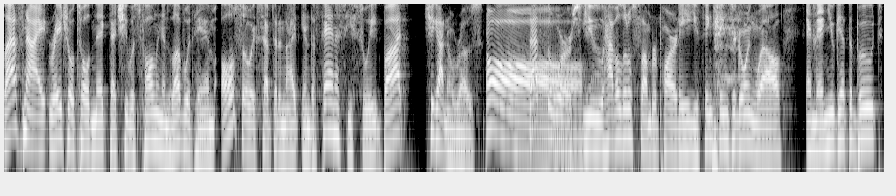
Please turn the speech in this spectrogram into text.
Last night, Rachel told Nick that she was falling in love with him, also accepted a night in the fantasy suite, but she got no rose. Oh, That's the worst. You have a little slumber party, you think things are going well, and then you get the boot.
